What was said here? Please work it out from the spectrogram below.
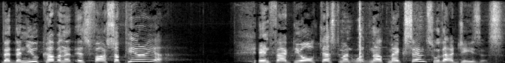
that the new covenant is far superior. In fact, the Old Testament would not make sense without Jesus.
